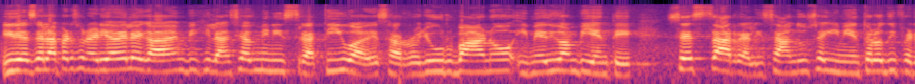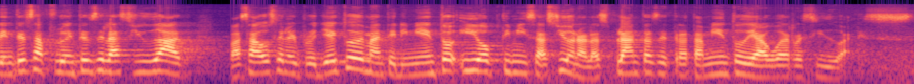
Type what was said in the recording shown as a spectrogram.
Y desde la Personería Delegada en Vigilancia Administrativa, Desarrollo Urbano y Medio Ambiente se está realizando un seguimiento a los diferentes afluentes de la ciudad basados en el proyecto de mantenimiento y optimización a las plantas de tratamiento de aguas residuales.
